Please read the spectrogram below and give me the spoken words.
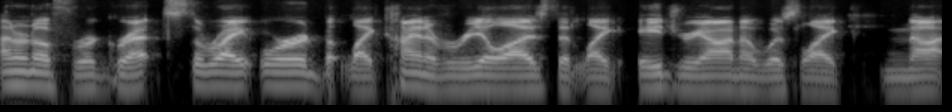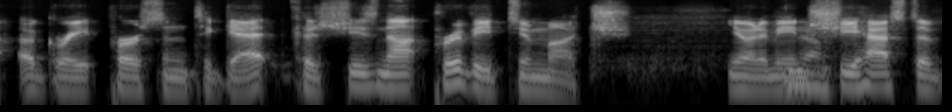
I don't know if regret's the right word but like kind of realized that like adriana was like not a great person to get because she's not privy to much you know what i mean No. she has to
